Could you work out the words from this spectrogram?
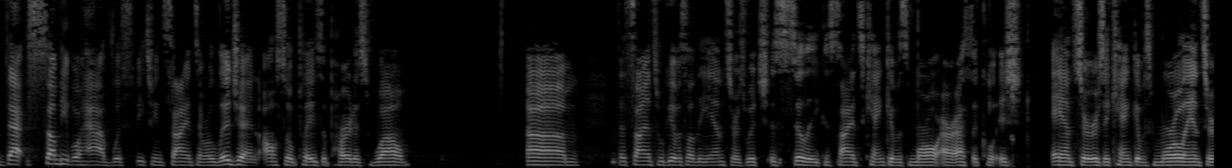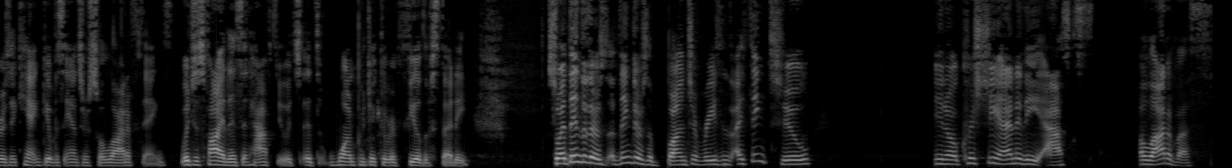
that some people have with between science and religion also plays a part as well. Um, that science will give us all the answers, which is silly because science can't give us moral or ethical ish answers. It can't give us moral answers. It can't give us answers to a lot of things, which is fine. It doesn't have to. It's it's one mm-hmm. particular field of study. So I think that there's I think there's a bunch of reasons. I think too, you know, Christianity asks a lot of us.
